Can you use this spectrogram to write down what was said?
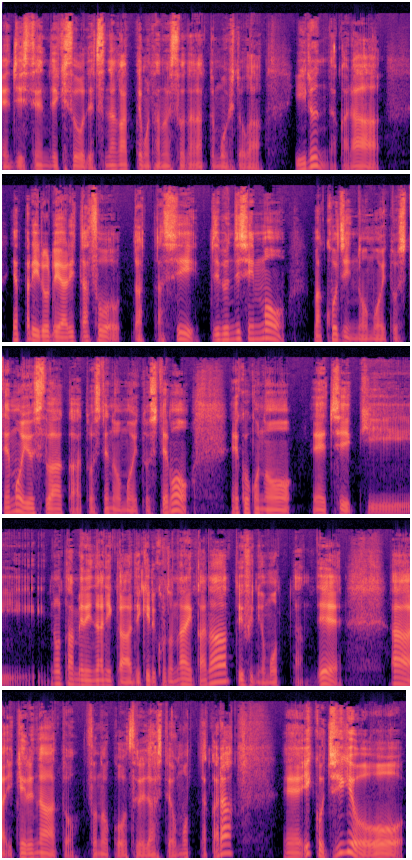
え、実践できそうで繋がっても楽しそうだなって思う人がいるんだから、やっぱりいろいろやりたそうだったし、自分自身も、まあ、個人の思いとしても、ユースワーカーとしての思いとしても、えここの、え地域のために何かできることないかなっていうふうに思ったんで、ああ、いけるなと、その子を連れ出して思ったから、えー、一個事業を、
